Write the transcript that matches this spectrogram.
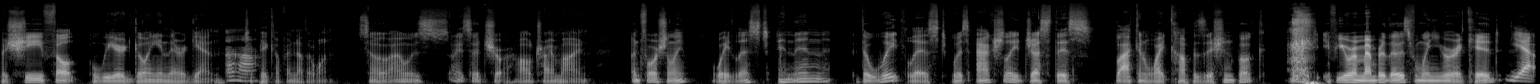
but she felt weird going in there again Uh-huh. to pick up another one. So I was, I said, sure, I'll try mine. Unfortunately, wait list. and then the wait list was actually just this black and white composition book. Like, if you remember those from when you were a kid, Yeah,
